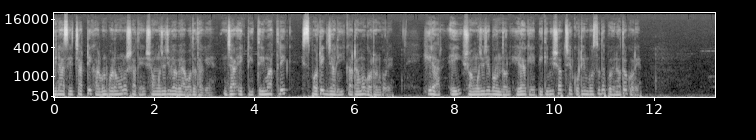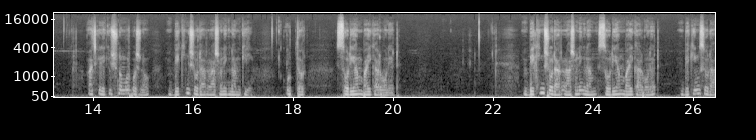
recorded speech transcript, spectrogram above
বিনাশে চারটি কার্বন পরমাণুর সাথে সমযোজীভাবে আবদ্ধ থাকে যা একটি ত্রিমাত্রিক স্ফটিক জালি কাঠামো গঠন করে হীরার এই সমযোজী বন্ধন হীরাকে পৃথিবীর সবচেয়ে কঠিন বস্তুতে পরিণত করে আজকের একুশ নম্বর প্রশ্ন বেকিং সোডার রাসায়নিক নাম কি উত্তর সোডিয়াম বাইকার্বনেট বেকিং সোডার রাসায়নিক নাম সোডিয়াম বাইকার্বনেট বেকিং সোডা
